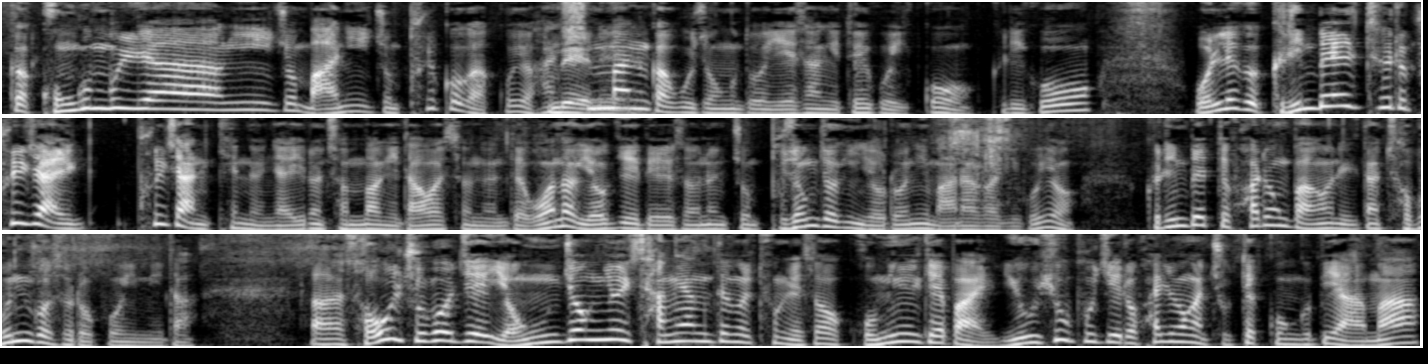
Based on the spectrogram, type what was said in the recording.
그러니까 공급 물량이 좀 많이 좀 풀 것 같고요. 한 네네. 10만 가구 정도 예상이 되고 있고 그리고 원래 그 그린벨트를 풀지 알, 풀지 않겠느냐 이런 전망이 나왔었는데 워낙 여기에 대해서는 좀 부정적인 여론이 많아가지고요. 그린벨트 활용 방안을 일단 접은 것으로 보입니다. 아, 서울 주거지의 용적률 상향 등을 통해서 고밀 개발, 유휴 부지를 활용한 주택 공급이 아마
